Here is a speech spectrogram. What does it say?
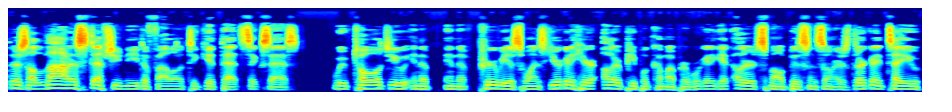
There's a lot of steps you need to follow to get that success. We've told you in the in the previous ones, you're going to hear other people come up here. We're going to get other small business owners. They're going to tell you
